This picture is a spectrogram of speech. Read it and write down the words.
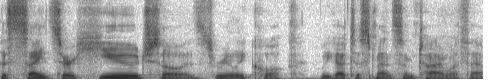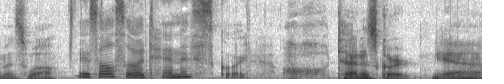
the sites are huge, so it's really cool. We got to spend some time with them as well. There's also a tennis court. Oh, tennis court. Yeah.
